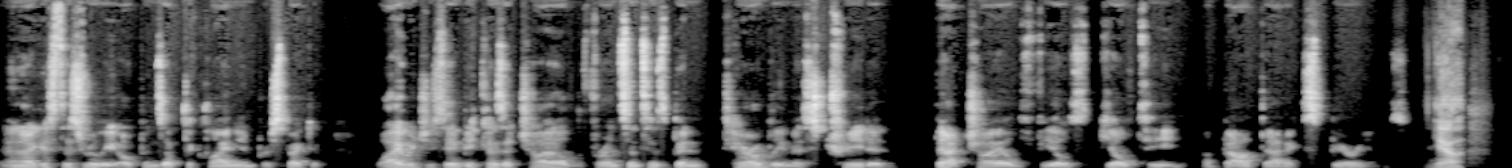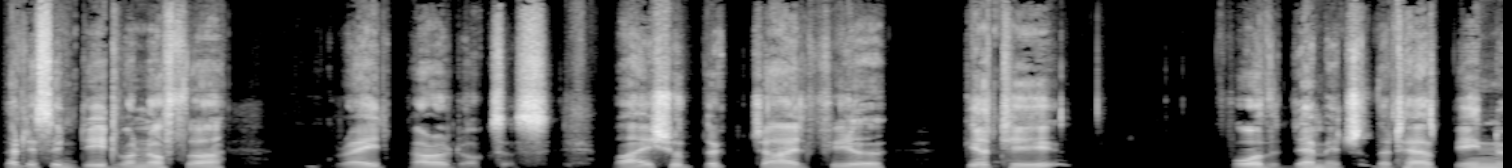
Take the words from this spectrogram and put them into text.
and I guess this really opens up the Kleinian perspective. Why would you say because a child, for instance, has been terribly mistreated, that child feels guilty about that experience? Yeah, that is indeed one of the great paradoxes. Why should the child feel guilty for the damage that has been,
